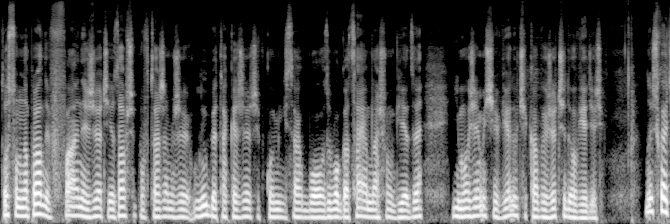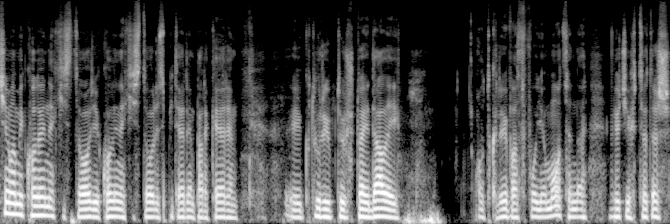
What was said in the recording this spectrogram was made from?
To są naprawdę fajne rzeczy. Ja zawsze powtarzam, że lubię takie rzeczy w komiksach, bo wzbogacają naszą wiedzę i możemy się wielu ciekawych rzeczy dowiedzieć. No i słuchajcie, mamy kolejne historie, kolejne historie z Peterem Parkerem, y, który już tutaj dalej odkrywa swoje moce. No, Wiecie, chce też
